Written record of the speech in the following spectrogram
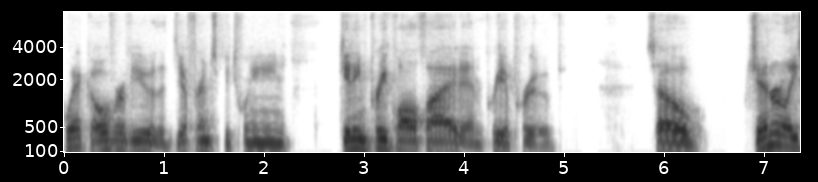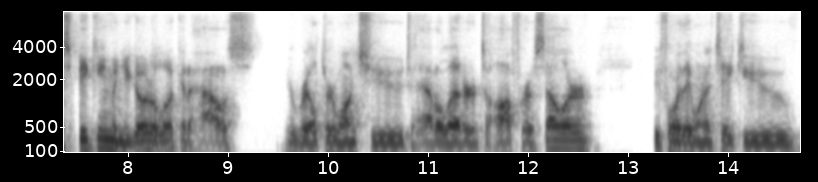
quick overview of the difference between getting pre qualified and pre approved. So, generally speaking, when you go to look at a house, your realtor wants you to have a letter to offer a seller before they want to take you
